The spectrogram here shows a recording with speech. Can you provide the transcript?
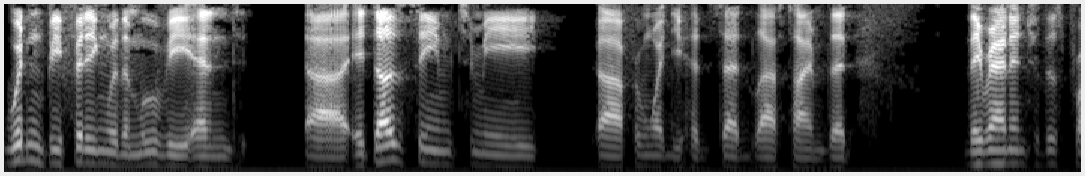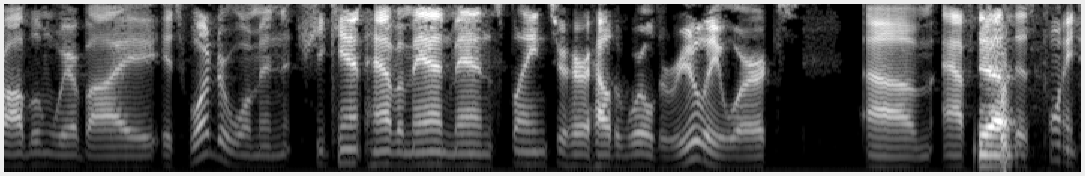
wouldn't be fitting with a movie. And uh, it does seem to me, uh, from what you had said last time, that they ran into this problem whereby it's Wonder Woman. She can't have a man mansplain to her how the world really works um, after Yeah. this point.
